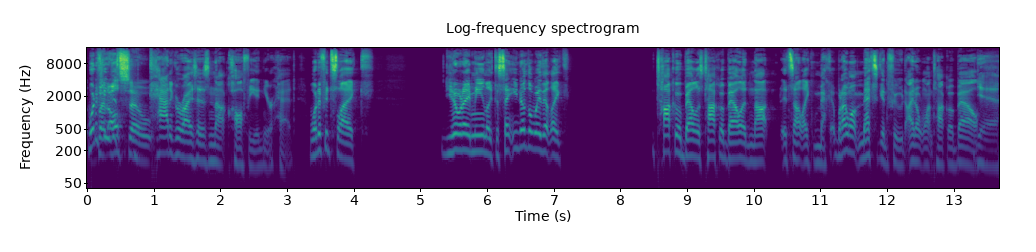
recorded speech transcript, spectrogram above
What if but you also categorize it as not coffee in your head? What if it's like, you know what I mean? Like the same, you know, the way that like Taco Bell is Taco Bell and not, it's not like, Mex- when I want Mexican food, I don't want Taco Bell. Yeah.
